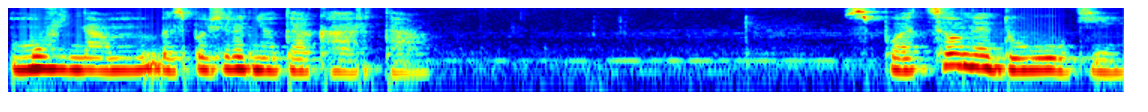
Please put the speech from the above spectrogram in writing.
mówi nam bezpośrednio ta karta. Spłacone długi.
